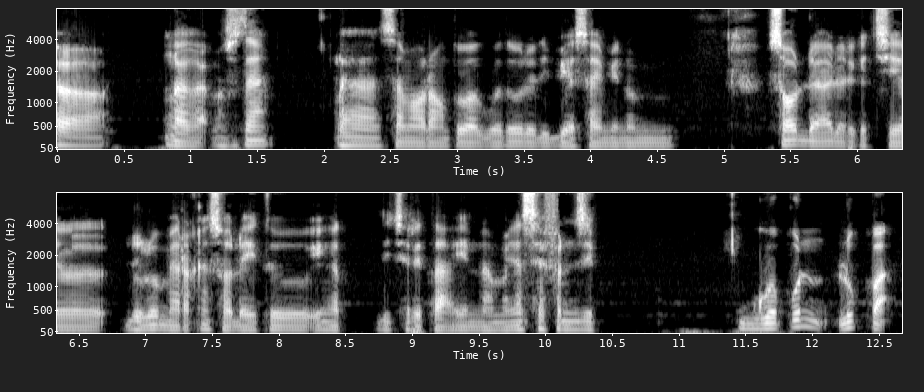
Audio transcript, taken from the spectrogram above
uh, nggak nggak. Maksudnya uh, sama orang tua gue tuh udah dibiasain minum soda dari kecil. Dulu mereknya soda itu inget diceritain namanya Seven Zip. Gue pun lupa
